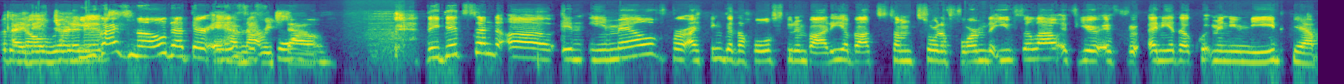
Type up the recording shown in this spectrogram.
Are there I, no they really, alternatives? You guys know that there is they have not reached form- out. They did send uh, an email for I think that the whole student body about some sort of form that you fill out if you're if any of the equipment you need yeah.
